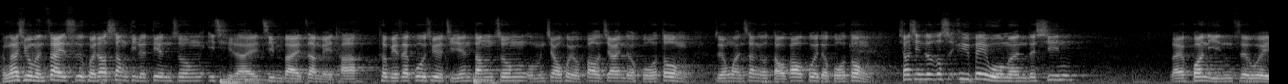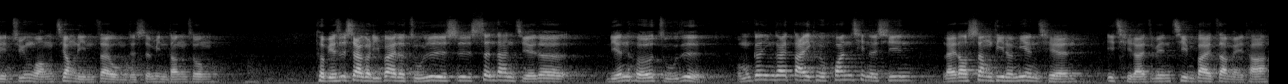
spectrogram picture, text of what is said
很开心，我们再一次回到上帝的殿中，一起来敬拜赞美他。特别在过去的几天当中，我们教会有报家人的活动，昨天晚上有祷告会的活动，相信这都是预备我们的心，来欢迎这位君王降临在我们的生命当中。特别是下个礼拜的主日是圣诞节的联合主日，我们更应该带一颗欢庆的心，来到上帝的面前，一起来这边敬拜赞美他。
